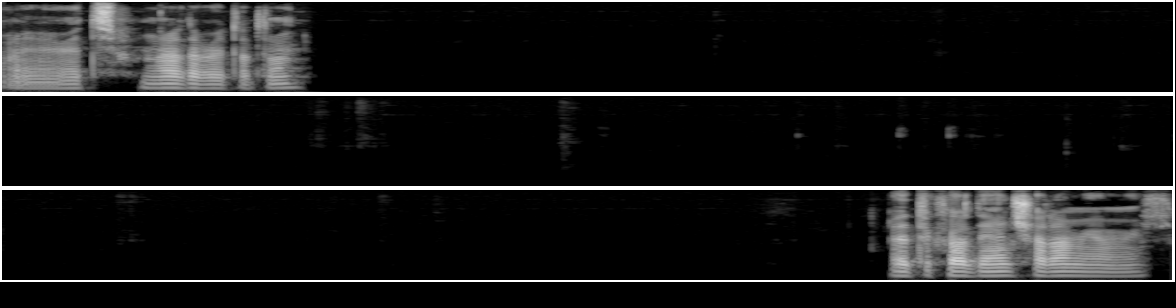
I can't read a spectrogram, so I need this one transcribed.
Evet bunları da böyle tutalım. Evet gardiyan çağıramıyor muyuz?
